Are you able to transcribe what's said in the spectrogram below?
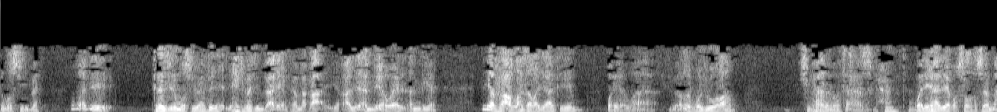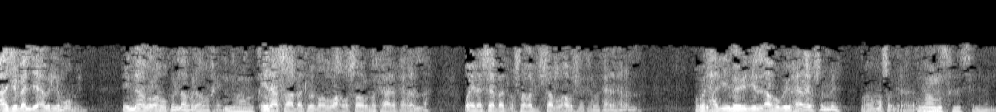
المصيبة وقد تنزل المصيبة لحكمة بالغة كما يقع للأنبياء وغير الأنبياء ليرفع الله درجاتهم ويعظم أجورهم سبحانه وتعالى. سبحانه وتعالى. ولهذا يقول صلى الله عليه وسلم عجبا لأمر المؤمن إن أمره كله له خير. إن أصابته ضراء وصبر فكان خيرا له وإن أصابته أصابته شر أو شكر فكان خيرا له. وفي الحديث ما يريد الله به خيرا يصم منه. اللهم صل على اللهم صل وسلم.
